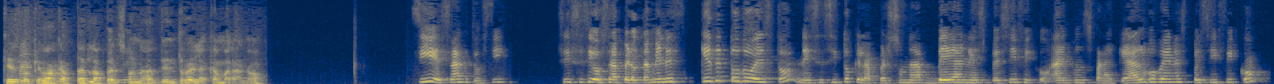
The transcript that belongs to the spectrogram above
¿Qué es lo que va a captar la persona dentro de la cámara, no? Sí, exacto, sí. Sí, sí, sí, o sea, pero también es, ¿qué de todo esto necesito que la persona vea en específico? Ah, entonces, para que algo vea en específico,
